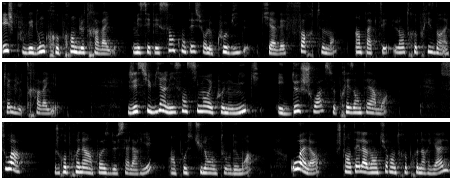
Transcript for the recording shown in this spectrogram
et je pouvais donc reprendre le travail. Mais c'était sans compter sur le Covid qui avait fortement impacté l'entreprise dans laquelle je travaillais. J'ai subi un licenciement économique et deux choix se présentaient à moi. Soit je reprenais un poste de salarié en postulant autour de moi, ou alors je tentais l'aventure entrepreneuriale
